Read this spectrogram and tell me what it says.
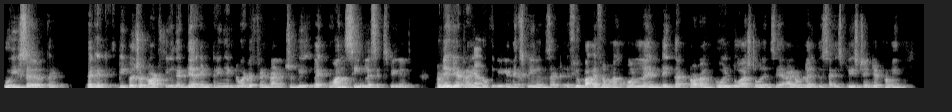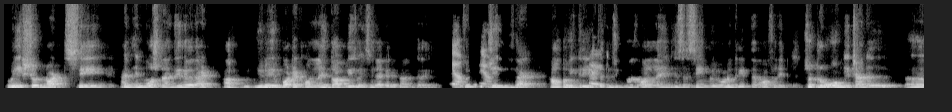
cohesive that that it, people should not feel that they're entering into a different brand. It should be like one seamless experience. Today we are trying to create an experience that if you buy from us online, take that product, go into our store and say, I don't like this size, please change it for me. We should not say, and in most brands you hear that, you know, you bought it online, so please return. Yeah. So Yeah. change that. How we greet Right. consumers online is the same way we want to greet them offline. So true omni-channel uh,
